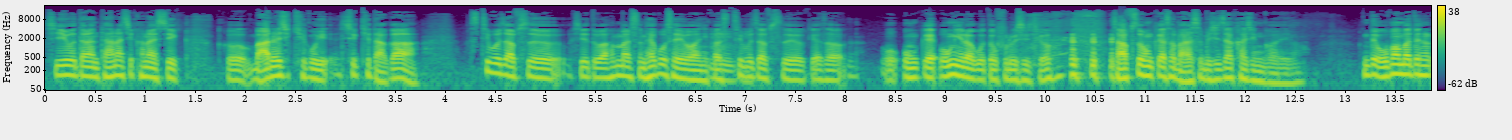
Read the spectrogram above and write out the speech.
CEO들한테 하나씩 하나씩 그 말을 시키고 시키다가 스티브 잡스 씨도 한 말씀 해보세요 하니까 음. 스티브 잡스께서 오- 옹께 옹이라고 또 부르시죠. 잡스 옹께서 말씀을 시작하신 거예요. 근데 오바마 대-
